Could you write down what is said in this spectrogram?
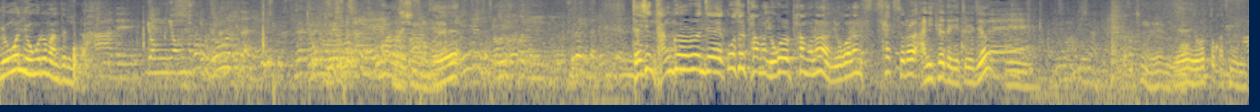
용은 용으로 만듭니다. 아, 네. 용용. 예. 대신 당근으로 이제 꽃을 파면, 요걸 파면은, 요거는 색소를 안 입혀야 되겠죠, 그죠? 네. 똑같은 거예요. 예, 요거 똑같은 겁니다.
